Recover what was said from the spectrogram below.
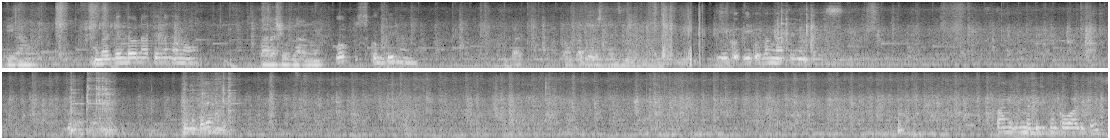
Hindi lang Malagyan daw natin ng ano. para sure na ano. Oops, kunti lang. But, pampadulas na siya. Ikot-ikot lang natin yung guys. Ano ba yan? Pangit yung nabili kong kawali guys.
